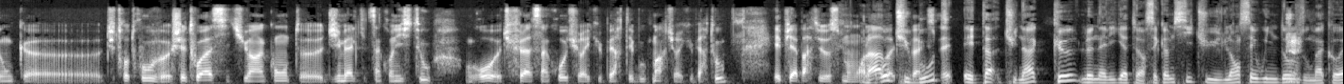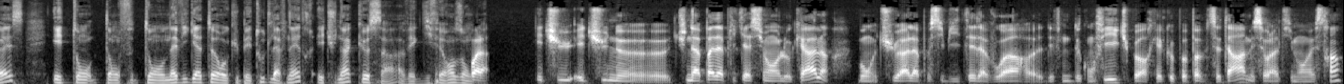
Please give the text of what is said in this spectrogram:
Donc, euh, tu te retrouves chez toi si tu as un compte euh, Gmail qui te synchronise tout. En gros, tu fais la synchro, tu récupères tes bookmarks, tu récupères tout. Et puis à partir de ce moment-là, bah, tu, bootes et tu n'as que le navigateur. C'est comme si tu lançais Windows ou macOS et ton, ton, ton navigateur occupait toute la fenêtre et tu n'as que ça avec différents onglets. Voilà et tu, n'as pas d'application en local, bon, tu as la possibilité d'avoir euh, des fenêtres de config, tu peux avoir quelques pop-up, etc., mais c'est relativement restreint.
